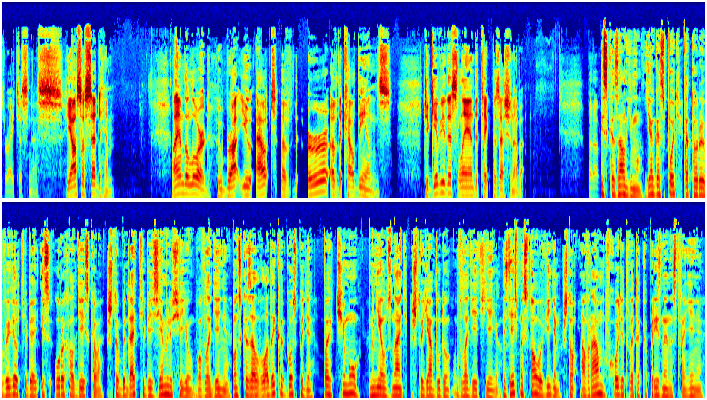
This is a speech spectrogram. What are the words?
his righteousness. He also said to him, I am the Lord who brought you out of the Ur of the Chaldeans to give you this land to take possession of it. But of И сказал ему, «Я Господь, который вывел тебя из Ура Халдейского, чтобы дать тебе землю сию во владение». Он сказал, «Владыка Господи, почему мне узнать, что я буду владеть ею?» Здесь мы снова видим, что Авраам входит в это капризное настроение.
